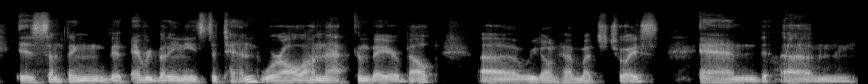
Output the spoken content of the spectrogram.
is something that everybody needs to tend. We're all on that conveyor belt. Uh, we don't have much choice. And um,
